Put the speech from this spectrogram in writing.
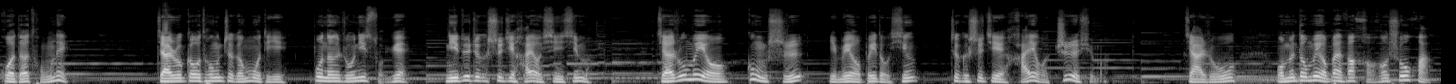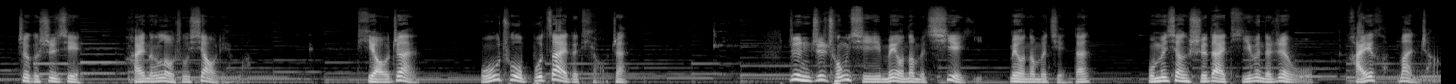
获得同类。假如沟通这个目的不能如你所愿，你对这个世界还有信心吗？假如没有共识，也没有北斗星，这个世界还有秩序吗？假如。我们都没有办法好好说话，这个世界还能露出笑脸吗？挑战，无处不在的挑战。认知重启没有那么惬意，没有那么简单。我们向时代提问的任务还很漫长，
